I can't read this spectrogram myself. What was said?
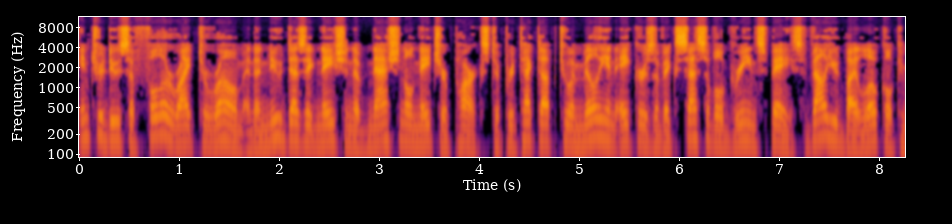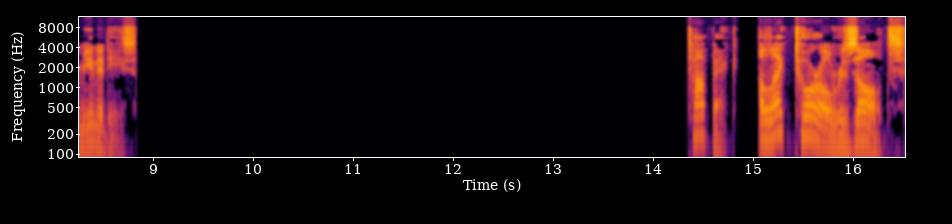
introduce a fuller right to roam and a new designation of national nature parks to protect up to a million acres of accessible green space valued by local communities. Electoral results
